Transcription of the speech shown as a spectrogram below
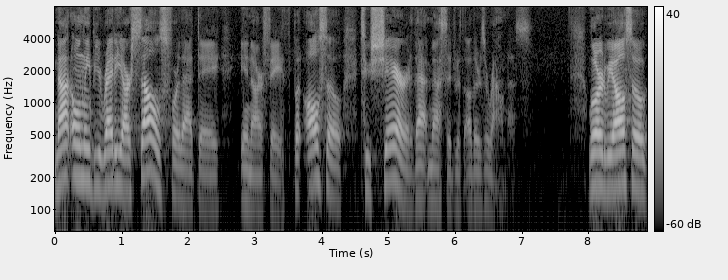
not only be ready ourselves for that day in our faith, but also to share that message with others around us. Lord, we also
